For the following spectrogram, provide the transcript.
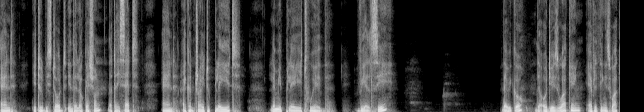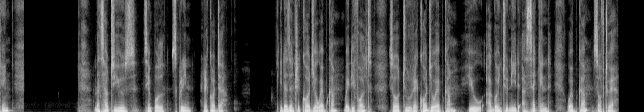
and it will be stored in the location that i set and i can try to play it. Let me play it with vlc there we go. The audio is working. Everything is working. That's how to use simple screen recorder. It doesn't record your webcam by default. So to record your webcam, you are going to need a second webcam software.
